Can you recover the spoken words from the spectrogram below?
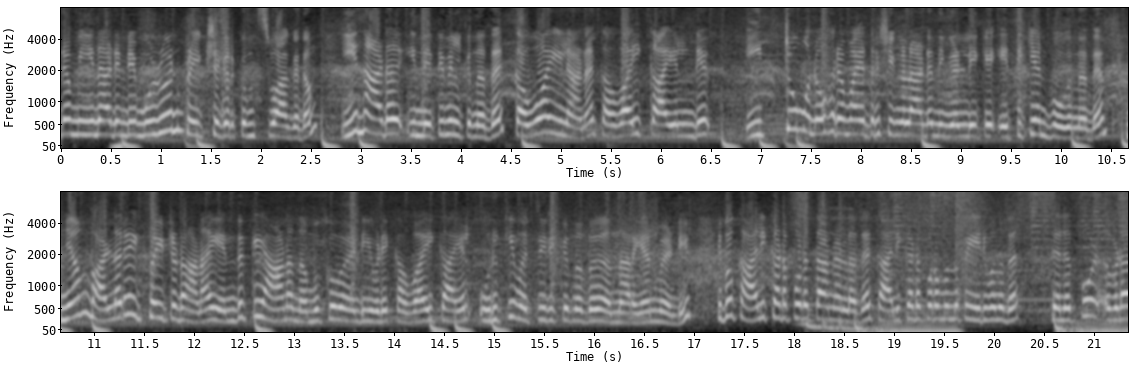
നമസ്കാരം. ഈ നാടിന്റെ മുഴുവൻ പ്രേക്ഷകർക്കും സ്വാഗതം. ഈ നാട് ഇന്ന് എത്തി നിൽക്കുന്നത് കവായിലാണ്. കവായി കായലിന്റെ ഏറ്റവും മനോഹരമായ ദൃശ്യങ്ങളാണ് നിങ്ങളിലേക്ക് എത്തിക്കാൻ പോകുന്നത്. ഞാൻ വളരെ എക്സൈറ്റഡ് ആണ്. എന്തൊക്കെയാണ് നമുക്ക് വേണ്ടി ഇവിടെ കവായി കായൽ ഒരുക്കി വച്ചിരിക്കുന്നത് എന്നറിയാൻ വേണ്ടി. ഇപ്പോൾ കാലിക്കടപ്പുറത്താണുള്ളത്. കാലിക്കടപ്പുറം എന്ന് പേര് വന്നത് ചിലപ്പോൾ ഇവിടെ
